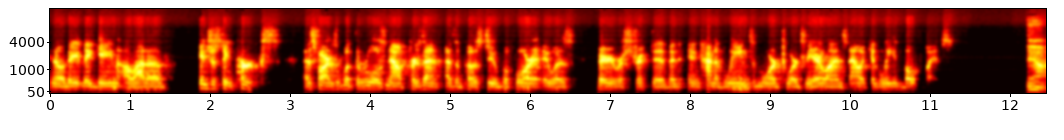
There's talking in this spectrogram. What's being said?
you know they they gain a lot of interesting perks as far as what the rules now present as opposed to before it, it was very restrictive and, and kind of leans more towards the airlines now it can lean both ways yeah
